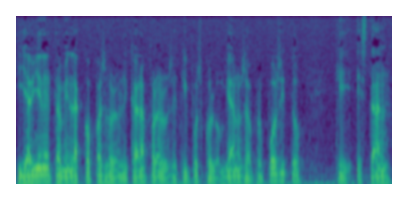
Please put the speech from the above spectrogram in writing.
Y ya viene también la Copa Sudamericana para los equipos colombianos a propósito, que están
